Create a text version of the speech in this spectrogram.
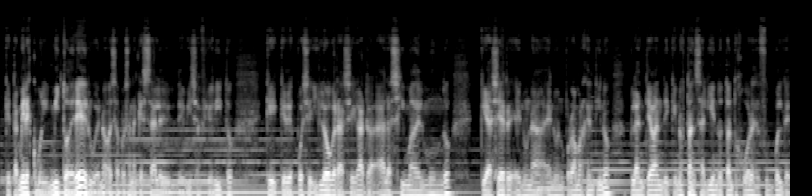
que, también es como el mito del héroe, ¿no? esa persona que sale de, Villa Fiorito, que, que, después y logra llegar a la cima del mundo, que ayer en, una, en un programa argentino planteaban de que no están saliendo tantos jugadores de fútbol de,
